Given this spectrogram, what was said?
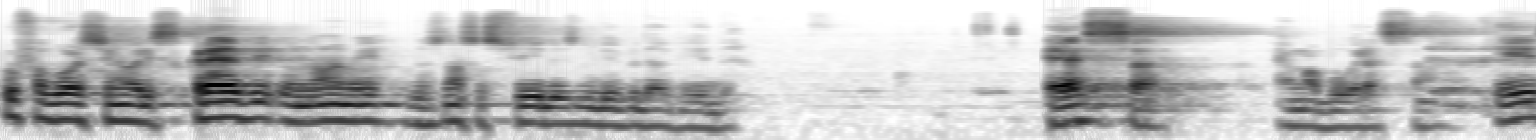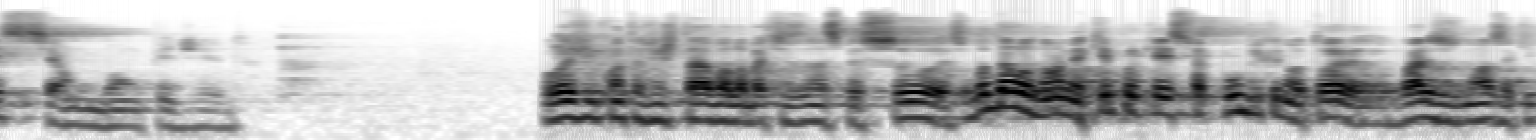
por favor, Senhor, escreve o nome dos nossos filhos no livro da vida. Essa é uma boa oração, esse é um bom pedido. Hoje, enquanto a gente estava lá batizando as pessoas, vou dar o nome aqui porque isso é público e notório, vários de nós aqui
